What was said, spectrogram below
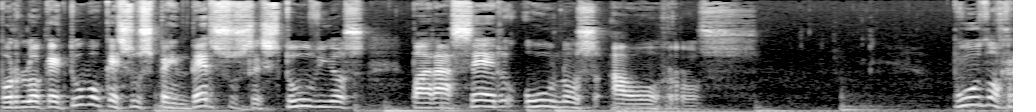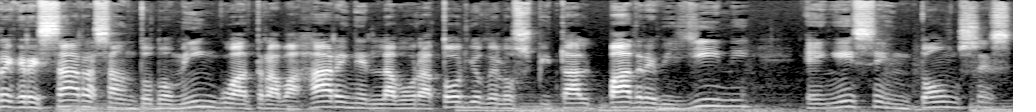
por lo que tuvo que suspender sus estudios para hacer unos ahorros. Pudo regresar a Santo Domingo a trabajar en el laboratorio del Hospital Padre Villini, en ese entonces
